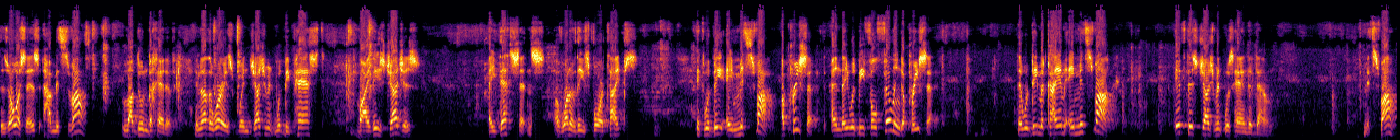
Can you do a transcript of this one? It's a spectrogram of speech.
The Zohar says, "Hamitzvah ladun becherev." In other words, when judgment would be passed by these judges, a death sentence of one of these four types, it would be a mitzvah, a precept, and they would be fulfilling a precept. There would be Mekayim a mitzvah if this judgment was handed down. Mitzvah.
